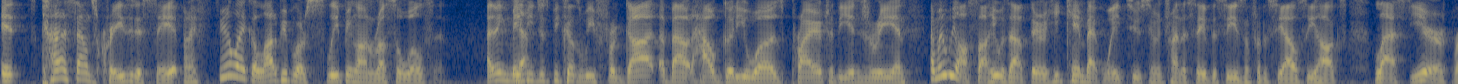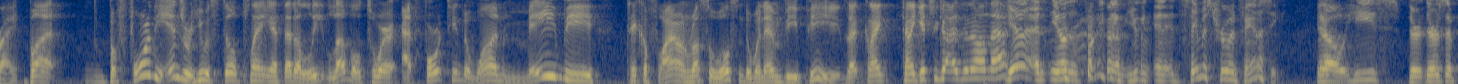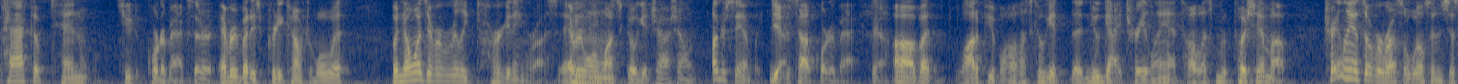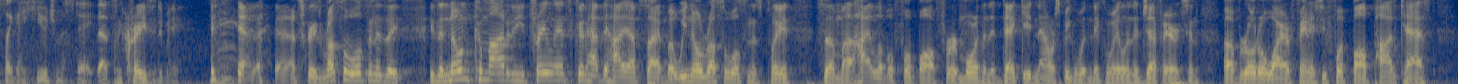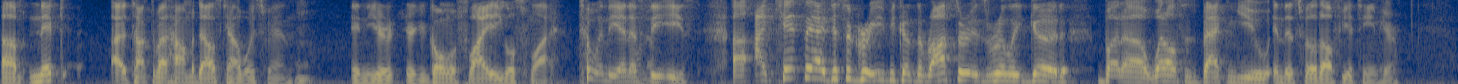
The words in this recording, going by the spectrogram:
It kind of sounds crazy to say it, but I feel like a lot of people are sleeping on Russell Wilson. I think maybe Yeah. just because we forgot about how good he was prior to the injury, and I mean, we all saw he was out there. He came back way too soon, trying to save the season for the Seattle Seahawks last year. Right. But before the injury, he was still playing at that elite level, to where at fourteen to one, maybe take a flyer on Russell Wilson to win MVP. Is that can I can I get you guys in on that? Yeah, and you know the funny thing, you can, and the same is true in fantasy. You know, he's there. There's a pack of ten cute quarterbacks that are everybody's pretty comfortable with, but no one's ever really targeting Russ. Everyone Mhm. wants to go get Josh Allen, understandably. He's Yes. the top quarterback. Yeah. Uh, but a lot of people, oh, let's go get the new guy, Trey Lance. Oh, let's push him up. Trey Lance over Russell Wilson is just like a huge mistake. That's crazy to me. yeah, that- yeah, that's crazy. Russell Wilson is a he's a known commodity. Trey Lance could have the high upside, but we know Russell Wilson has played some uh, high level football for more than a decade now. We're speaking with Nick Whalen and Jeff Erickson of RotoWire Fantasy Football Podcast. Um, Nick, I talked about how I'm a Dallas Cowboys fan, and you're, you're going with Fly Eagles Fly to win the NFC East. Uh, I can't say I disagree because the roster is really good, but uh, what else is backing you in this Philadelphia team here?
